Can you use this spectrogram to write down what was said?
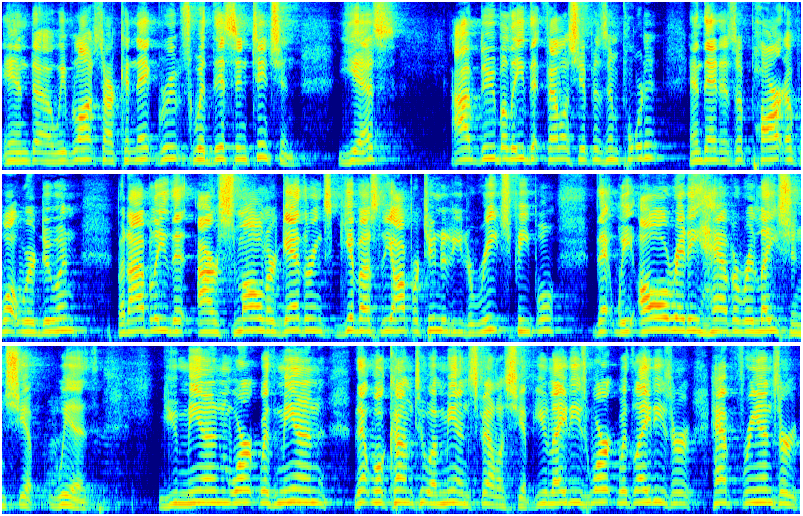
and uh, we've launched our connect groups with this intention. Yes, I do believe that fellowship is important, and that is a part of what we're doing. But I believe that our smaller gatherings give us the opportunity to reach people that we already have a relationship with. You men work with men that will come to a men's fellowship. You ladies work with ladies or have friends or,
